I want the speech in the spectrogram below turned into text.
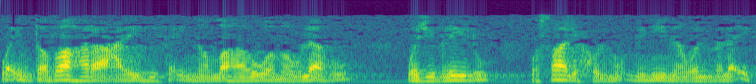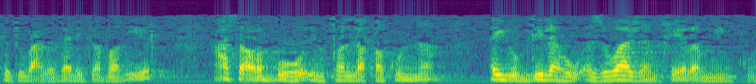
وإن تظاهر عليه فإن الله هو مولاه وجبريل وصالح المؤمنين والملائكة بعد ذلك ظهير. عسى ربه إن طلقكن أن يبدله أزواجا خيرا منكن.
